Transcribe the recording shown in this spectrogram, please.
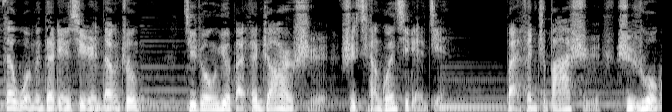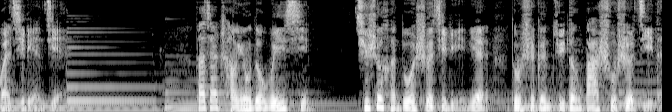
在我们的联系人当中，其中约百分之二十是强关系连接，百分之八十是弱关系连接。大家常用的微信，其实很多设计理念都是根据邓巴数设计的。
